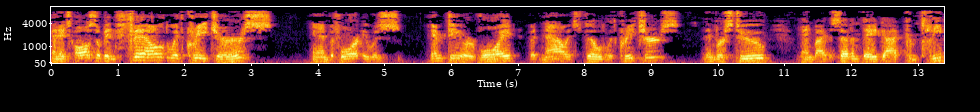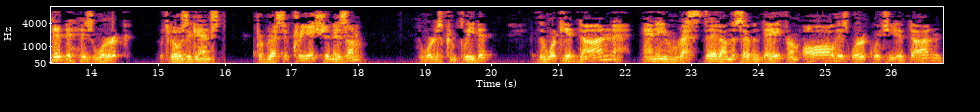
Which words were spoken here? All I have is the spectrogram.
and it's also been filled with creatures, and before it was empty or void, but now it's filled with creatures. And verse 2, and by the seventh day God completed his work, which goes against progressive creationism. The word is completed. The work he had done, and he rested on the seventh day from all his work which he had done.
